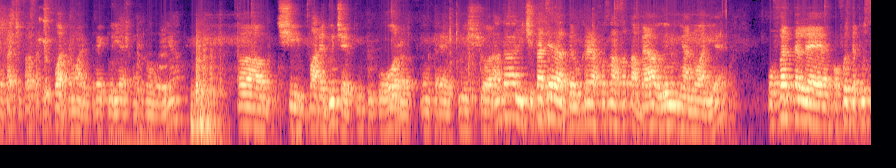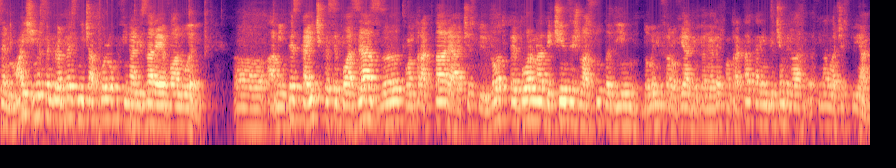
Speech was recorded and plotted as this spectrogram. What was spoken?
De fapt, cifra asta e foarte mare, un proiect uriaș pentru România. Uh, și va reduce timpul cu o oră între Cluj și Oradea. Licitația de lucrare a fost lansată abia în ianuarie. Ofertele au fost depuse în mai și nu se grăbesc nici acolo cu finalizarea evaluării. Uh, amintesc aici că se bazează contractarea acestui lot pe borna de 50% din domeniul feroviar din PNR contractat, care e în decembrie la finalul acestui an.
